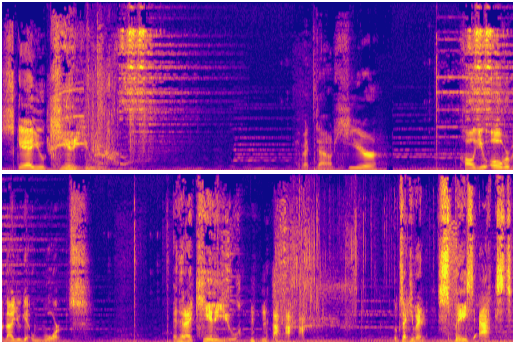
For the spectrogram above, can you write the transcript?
Scare you, kill you. Head back down here. Call you over, but now you get warped. And then I kill you. Looks like you've been space axed.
